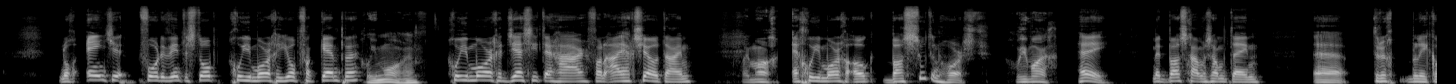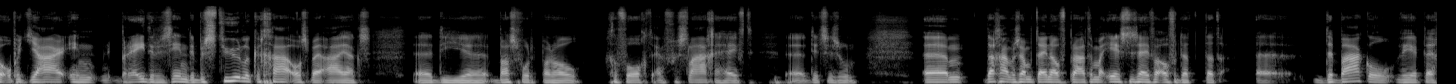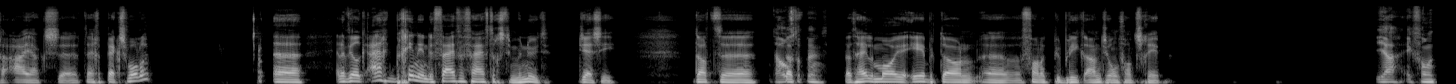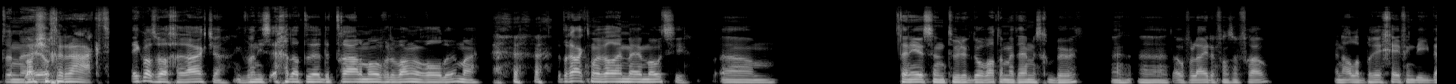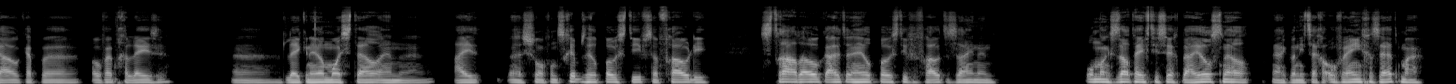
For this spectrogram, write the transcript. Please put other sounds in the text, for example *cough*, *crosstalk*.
Nog eentje voor de winterstop. Goedemorgen Job van Kempen. Goedemorgen. Goedemorgen Jesse Ter Haar van Ajax Showtime. Goedemorgen. En goedemorgen ook Bas Soetenhorst. Goedemorgen. Hey, met Bas gaan we zo meteen eh, terugblikken op het jaar in bredere zin. De bestuurlijke chaos bij Ajax, eh, die eh, Bas voor het parool gevolgd en verslagen heeft eh, dit seizoen. Ehm, daar gaan we zo meteen over praten. Maar eerst eens even over dat, dat debakel weer tegen Ajax, tegen Pek Zwolle. En dan wil ik eigenlijk beginnen in de 55ste minuut, Jesse. Dat, dat hele mooie eerbetoon van het publiek aan John van het Schip. Ja, ik vond het een... eh, Was je heel- geraakt? Ik was wel geraakt, ja. Ik wil niet *laughs* zeggen dat de, de tranen me over de wangen rolden, maar *laughs* het raakt me wel in mijn emotie. Ehm, ten eerste natuurlijk door wat er met hem is gebeurd. En, eh, het overlijden van zijn vrouw. En alle berichtgeving die ik daar ook heb, eh, over heb gelezen. Het leek een heel mooi stel. En hij, John van het Schip is heel positief. Zijn vrouw die straalde ook uit een heel positieve vrouw te zijn. En ondanks dat heeft hij zich daar heel snel, ja, ik wil niet zeggen overheen gezet, maar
